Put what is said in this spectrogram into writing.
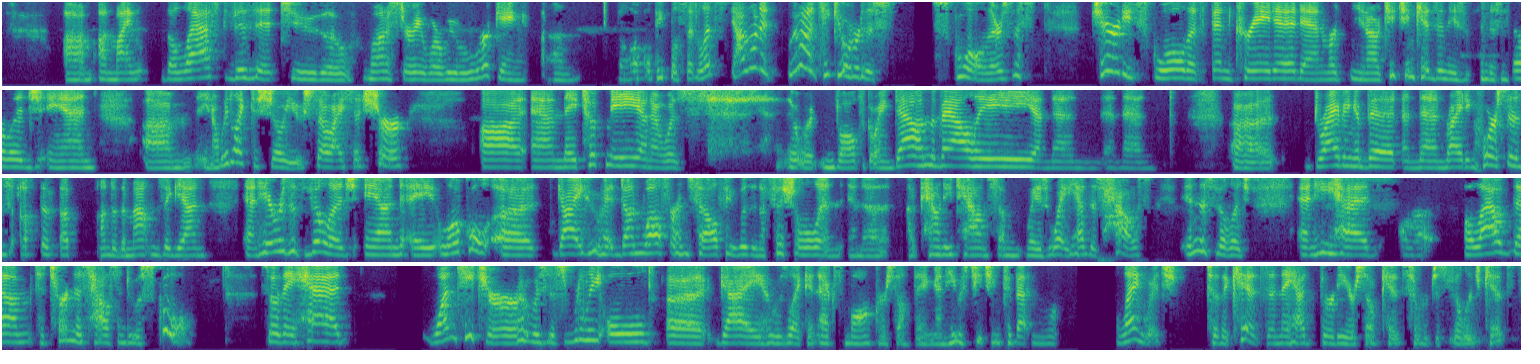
um, on my the last visit to the monastery where we were working, um, the local people said, "Let's. I want to. We want to take you over to this school. There's this charity school that's been created, and we're you know teaching kids in these in this village, and um, you know we'd like to show you." So I said, "Sure." Uh, and they took me, and it was it would involve going down the valley, and then and then uh, driving a bit and then riding horses up the up onto the mountains again. And here was this village, and a local uh, guy who had done well for himself. He was an official in, in a, a, county town some ways away. He had this house in this village, and he had uh, allowed them to turn this house into a school. So they had one teacher who was this really old uh, guy who was like an ex monk or something, and he was teaching Tibetan language to the kids, and they had 30 or so kids who were just village kids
